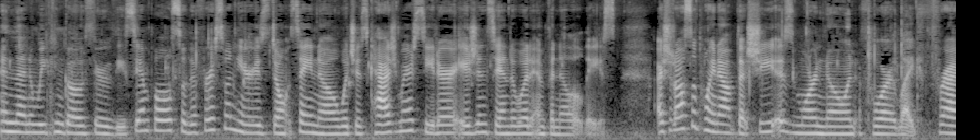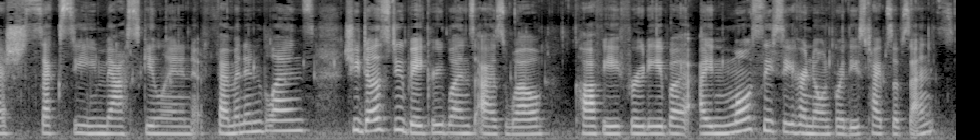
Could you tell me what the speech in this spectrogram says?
And then we can go through these samples. So the first one here is Don't Say No, which is cashmere cedar, Asian sandalwood, and vanilla lace. I should also point out that she is more known for like fresh, sexy, masculine, feminine blends. She does do bakery blends as well, coffee, fruity, but I mostly see her known for these types of scents.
